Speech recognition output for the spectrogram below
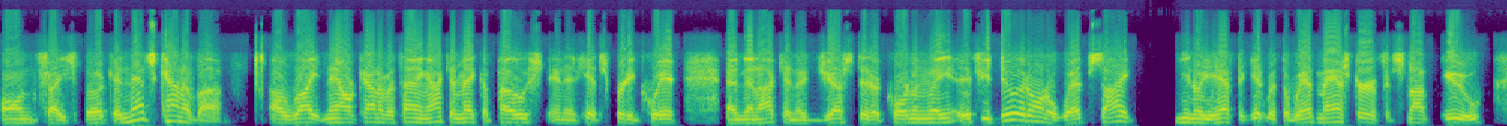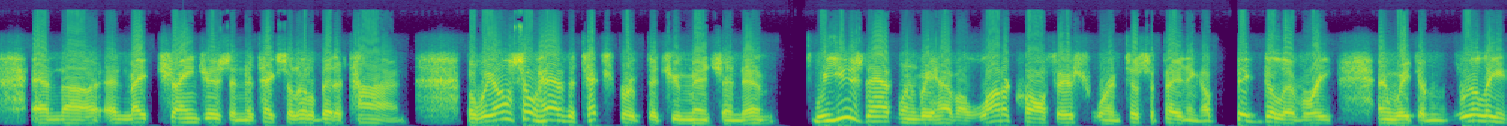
on Facebook, and that's kind of a a right now kind of a thing. I can make a post and it hits pretty quick, and then I can adjust it accordingly. If you do it on a website, you know you have to get with the webmaster if it's not you, and uh, and make changes, and it takes a little bit of time. But we also have the text group that you mentioned, and we use that when we have a lot of crawfish. We're anticipating a big delivery, and we can really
